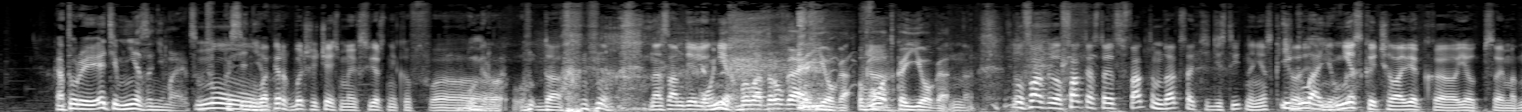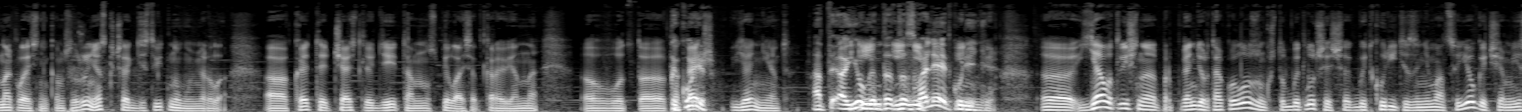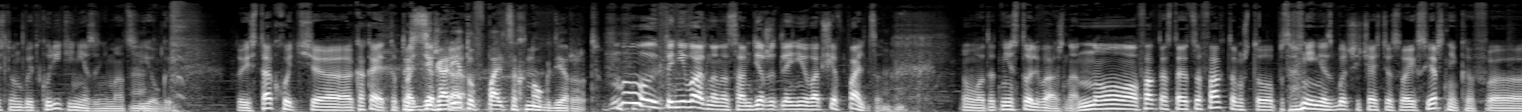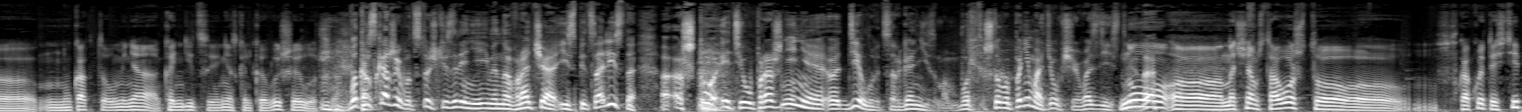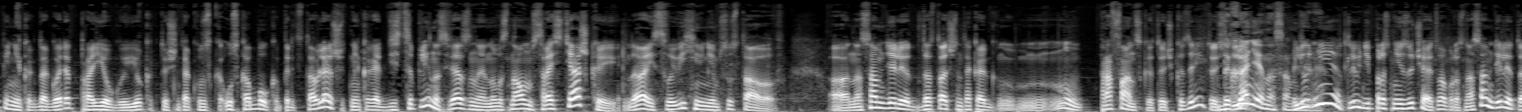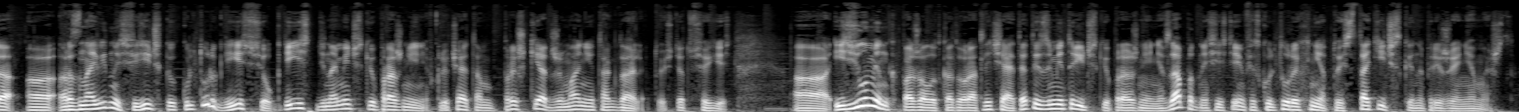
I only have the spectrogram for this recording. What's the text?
которые этим не занимаются? Ну, во-первых, большая часть моих сверстников... э, Умерла. Да. Ну, На самом деле... У нет. них была другая йога. Водка-йога. Да. Ну, факт, остается фактом, да, кстати, действительно, несколько человек, йога. несколько человек, э, я вот по своим одноклассникам сужу, несколько человек действительно умерло. А Какая-то часть людей там ну, спилась откровенно. Вот, а Ты какая- куришь? Я нет. А, ты- а йога И- до- и дозволяет и не курение? пью. Э, Я вот лично пропагандирую такой лозунг, что будет лучше, если человек будет курить и заниматься йогой, чем если он будет курить и не заниматься А. йогой. То есть так хоть э, какая-то То есть поддержка... сигарету в пальцах ног держат. Ну, это не важно, на самом деле, держит ли они ее вообще в пальцах. Вот, это не столь важно. Но факт остается фактом, что по сравнению с большей частью своих сверстников, э, ну, как-то у меня кондиции несколько выше и лучше. Вот расскажи, вот с точки зрения именно врача и специалиста, а, что эти упражнения э, делают с организмом? Вот чтобы понимать общее воздействие. да? Ну, э, начнем с того, что в какой-то степени, когда говорят про йогу, ее как точно так узко- узкобоко представляют, что это не какая-то дисциплина, связанная, ну, в основном с растяжкой, да, и с вывихиванием суставов. А, на самом деле достаточно такая, ну, профанская точка зрения. То есть Дыхание, лю- на самом лю- деле? Нет, люди просто не изучают вопрос. На самом деле это а, разновидность физической культуры, где есть все, где есть динамические упражнения, включая там прыжки, отжимания и так далее. То есть это все есть. А, изюминка, пожалуй, которая отличает, это изометрические упражнения. В западной системе физкультуры их нет, то есть статическое напряжение мышц.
